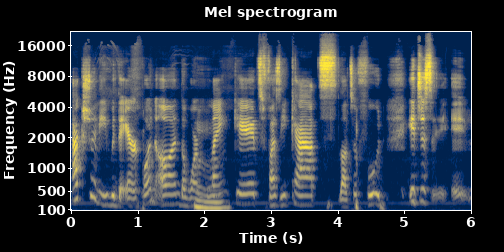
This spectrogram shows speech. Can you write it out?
actually with the aircon on, the warm Mm. blankets, fuzzy cats, lots of food. It just it,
